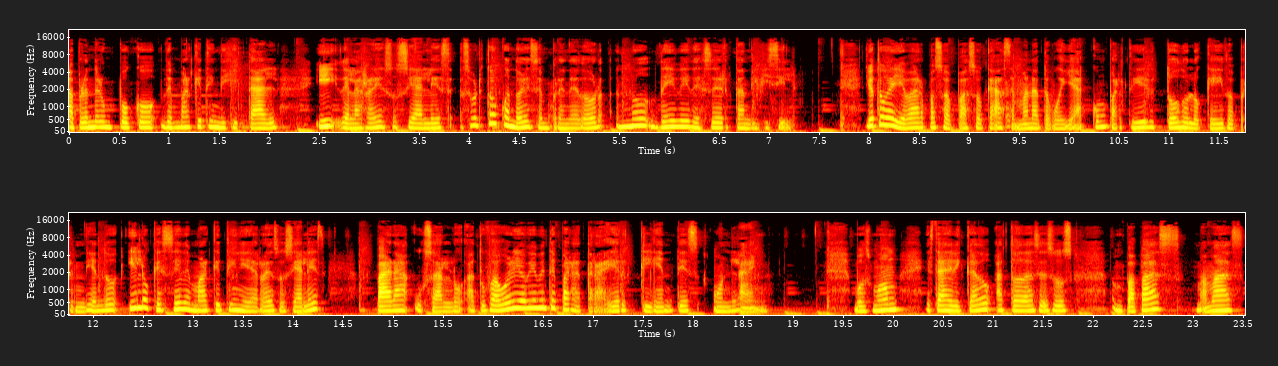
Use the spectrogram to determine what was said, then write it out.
aprender un poco de marketing digital y de las redes sociales, sobre todo cuando eres emprendedor, no debe de ser tan difícil. Yo te voy a llevar paso a paso, cada semana te voy a compartir todo lo que he ido aprendiendo y lo que sé de marketing y de redes sociales para usarlo a tu favor y obviamente para atraer clientes online. Boss Mom está dedicado a todos esos mm, papás, mamás,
